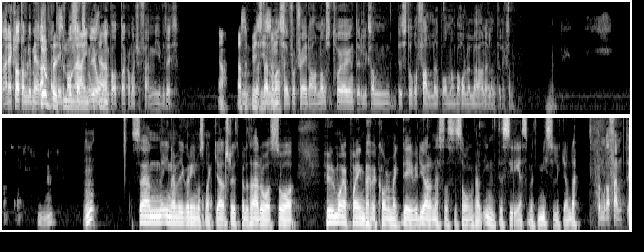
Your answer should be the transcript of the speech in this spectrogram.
Nej, det är klart han blir mer attraktiv på många 6 miljoner än på 8,25 givetvis. ja, alltså Mm, precis Bestämmer som, man sig för att trada honom så tror jag ju inte det, liksom, det står och faller på om man behåller lön eller inte. Liksom. Mm. Mm. Sen innan vi går in och snackar slutspelet här då så hur många poäng behöver Conor McDavid göra nästa säsong för att inte se som ett misslyckande? 150.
